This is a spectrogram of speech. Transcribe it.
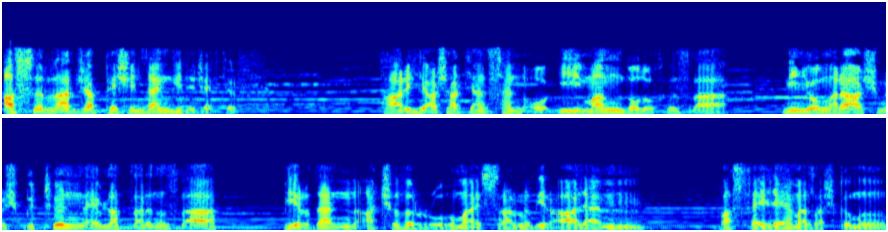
asırlarca peşinden gidecektir. Tarihi aşarken sen o iman dolu hızla, milyonları aşmış bütün evlatlarınızla, birden açılır ruhuma esrarlı bir alem, vasfeyleyemez aşkımı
